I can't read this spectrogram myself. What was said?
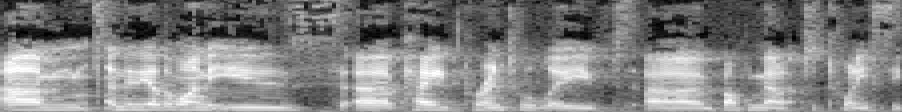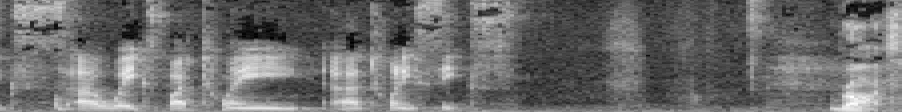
Um, and then the other one is uh, paid parental leave, uh, bumping that up to 26 uh, weeks by 2026. Uh, right.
